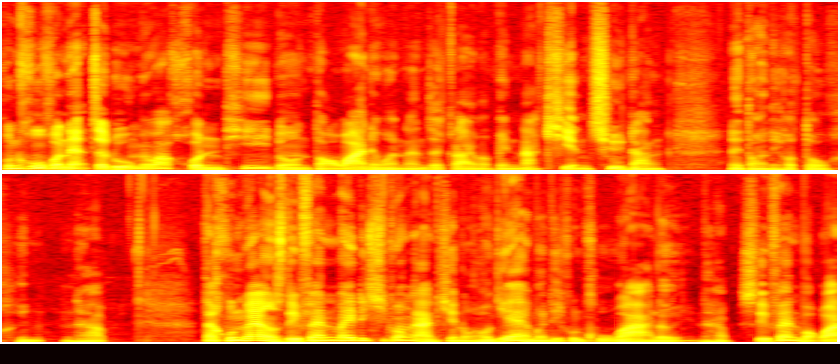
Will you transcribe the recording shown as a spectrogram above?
คุณครูคนนี้จะรู้ไหมว่าคนที่โดนต่อว่าในวันนั้นจะกลายมาเป็นนักเขียนชื่อดังในตอนที่เขาโตขึ้นนะครับ แต่คุณแม่ของสตีเฟนไม่ได้คิดว่างานเขียนของเขาแย่เหมือนที่คุณครูว่าเลยนะครับสตีเฟนบอกว่า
